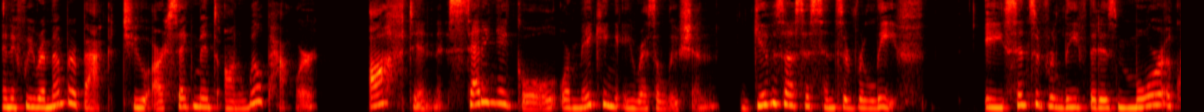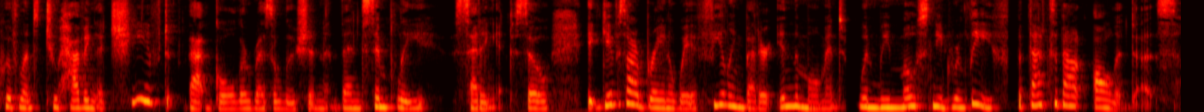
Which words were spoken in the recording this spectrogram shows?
And if we remember back to our segment on willpower, Often, setting a goal or making a resolution gives us a sense of relief, a sense of relief that is more equivalent to having achieved that goal or resolution than simply setting it. So it gives our brain a way of feeling better in the moment when we most need relief, but that's about all it does.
